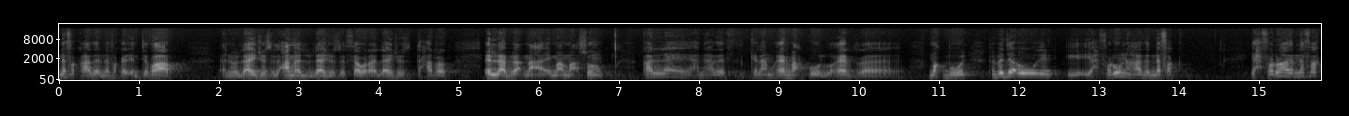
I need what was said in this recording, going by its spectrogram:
نفق هذا نفق الانتظار إنه لا يجوز العمل لا يجوز الثورة لا يجوز التحرك إلا مع إمام معصوم. قالوا لا يعني هذا كلام غير معقول وغير آه، مقبول. فبدأوا يحفرون هذا النفق. يحفرون هذا النفق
